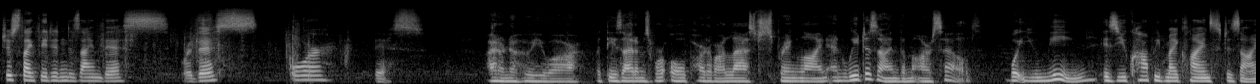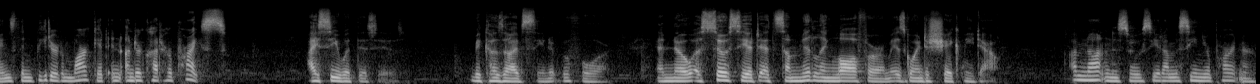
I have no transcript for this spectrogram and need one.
Just like they didn't design this, or this, or this. I don't know who you are, but these items were all part of our last spring line, and we designed them ourselves. What you mean is you copied my client's designs, then beat her to market and undercut her price. I see what this is, because I've seen it before. And no associate at some middling law firm is going to shake me down. I'm not an associate, I'm a senior partner.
